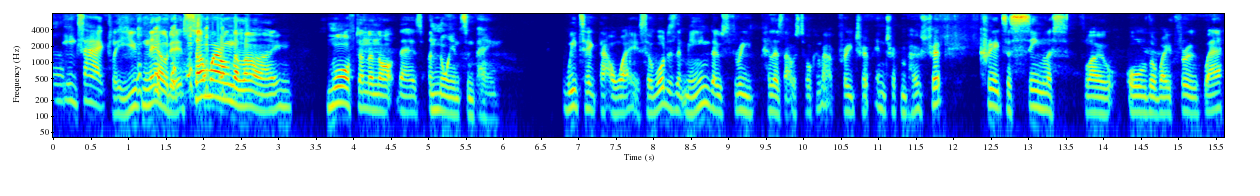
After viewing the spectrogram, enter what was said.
"Ugh." Exactly. You've nailed it. Somewhere on the line, more often than not, there's annoyance and pain. We take that away. So what does it mean? Those three pillars that I was talking about, pre-trip, in-trip, and post-trip, creates a seamless flow all the way through where,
